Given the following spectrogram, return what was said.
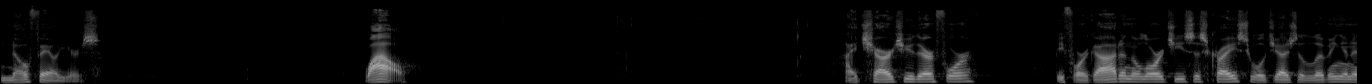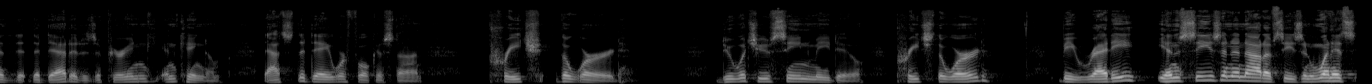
No failures. Wow. I charge you, therefore, before God and the Lord Jesus Christ, who will judge the living and the dead at his appearing in kingdom. That's the day we're focused on. Preach the word. Do what you've seen me do. Preach the word. Be ready in season and out of season when it's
